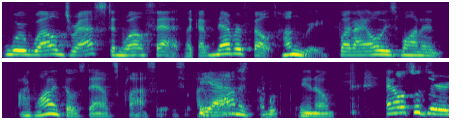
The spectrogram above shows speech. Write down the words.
were well dressed and well fed. Like I've never felt hungry, but I always wanted I wanted those dance classes. I Yes. wanted you know. And also there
